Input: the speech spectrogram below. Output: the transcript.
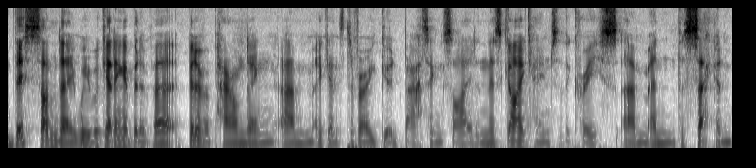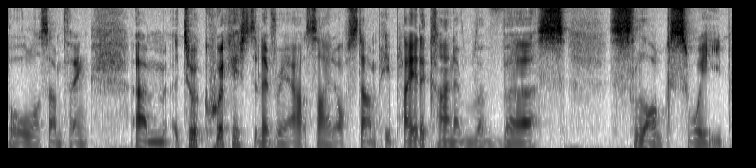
this Sunday we were getting a bit of a bit of a pounding um, against a very good batting side, and this guy came to the crease um, and the second ball or something um, to a quickish delivery outside off stump, he played a kind of reverse slog sweep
